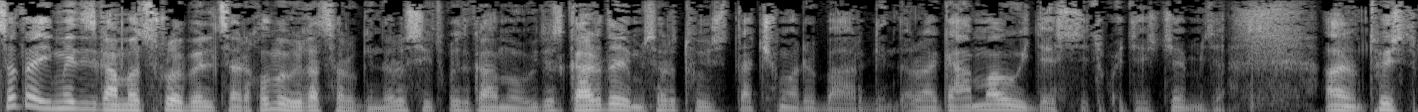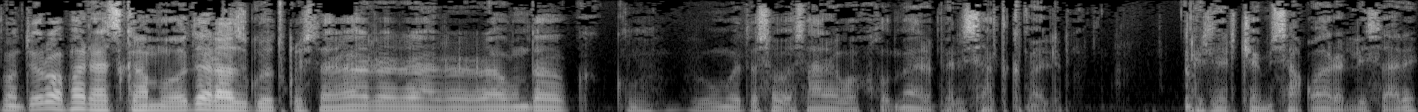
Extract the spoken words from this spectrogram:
ცოტა იმედის გამაცრუებელიც არის ხოლმე ვიღაცა რო გინდა რომ სიტყვით გამოვიდეს გარდა იმისა რომ თუ ის დაჩმარება არ გინდა რომ გამოვიდეს სიტყვით ეს ჩემისა ანუ თუ ის თვითონ რომ აბა რას გამოვა და რას გვეტყვის და რა რა რა უნდა უმეტესობას არ აქვს ხოლმე არაფერი სათქმელი ეს ერთ ჩემი საყვარელი ის არის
